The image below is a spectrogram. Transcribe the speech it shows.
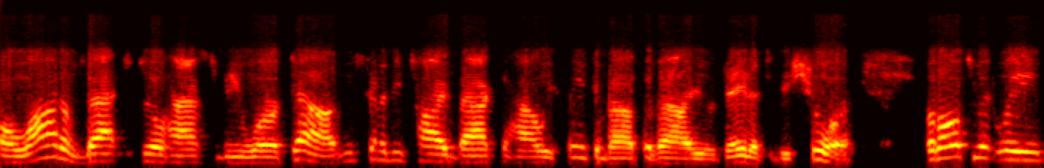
a lot of that still has to be worked out. It's going to be tied back to how we think about the value of data, to be sure. But ultimately,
